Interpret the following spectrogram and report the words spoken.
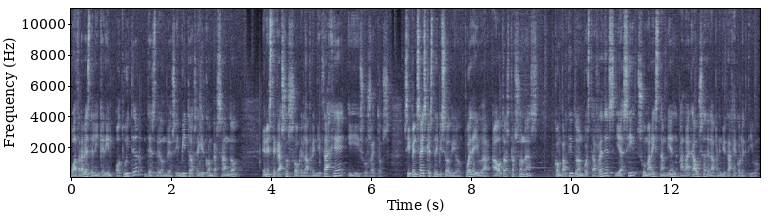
o a través de LinkedIn o Twitter, desde donde os invito a seguir conversando, en este caso sobre el aprendizaje y sus retos. Si pensáis que este episodio puede ayudar a otras personas, compartidlo en vuestras redes y así sumaréis también a la causa del aprendizaje colectivo.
